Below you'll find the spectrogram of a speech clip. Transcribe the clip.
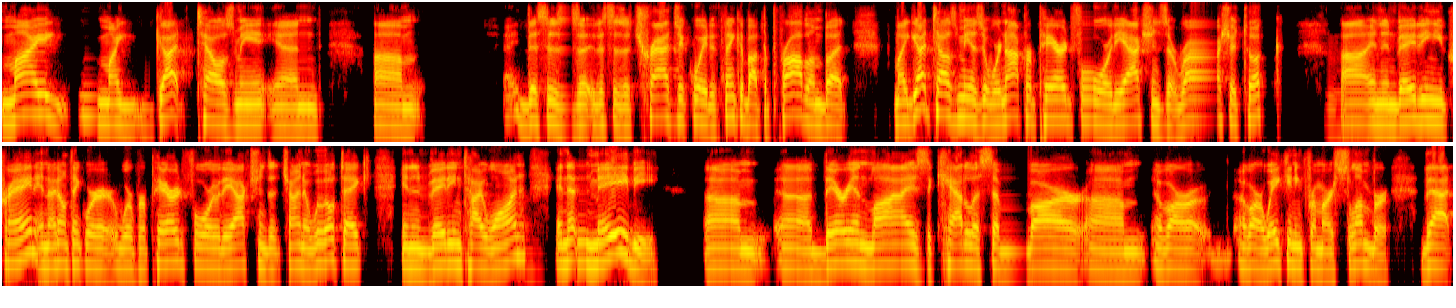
my my gut tells me and um, this is a, this is a tragic way to think about the problem, but my gut tells me is that we're not prepared for the actions that Russia took mm-hmm. uh, in invading Ukraine, and I don't think we're we're prepared for the actions that China will take in invading Taiwan, mm-hmm. and that maybe um, uh, therein lies the catalyst of our um, of our of our awakening from our slumber. That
